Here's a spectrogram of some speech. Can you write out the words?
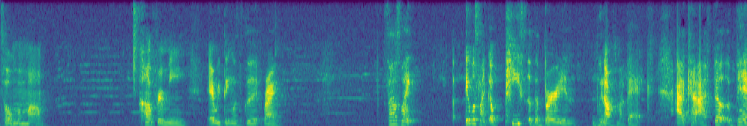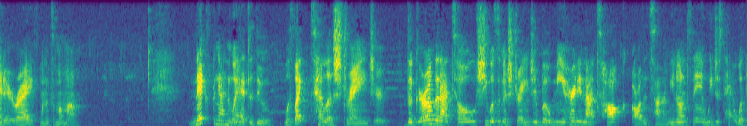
Told my mom. Comfort me. Everything was good, right? So I was like, it was like a piece of the burden went off my back. I kind I felt better, right? When I told my mom. Next thing I knew I had to do was like tell a stranger. The girl that I told, she wasn't a stranger, but me and her did not talk all the time. You know what I'm saying? We just had what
